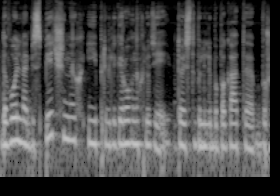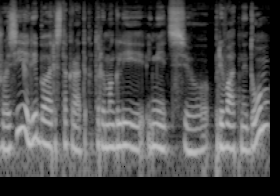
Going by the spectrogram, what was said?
довольно обеспеченных и привилегированных людей. То есть это были либо богатая буржуазия, либо аристократы, которые могли иметь э, приватный дом,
